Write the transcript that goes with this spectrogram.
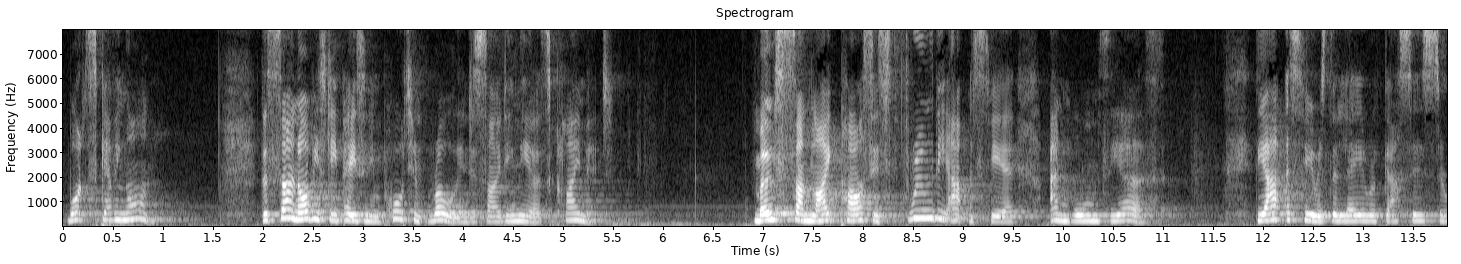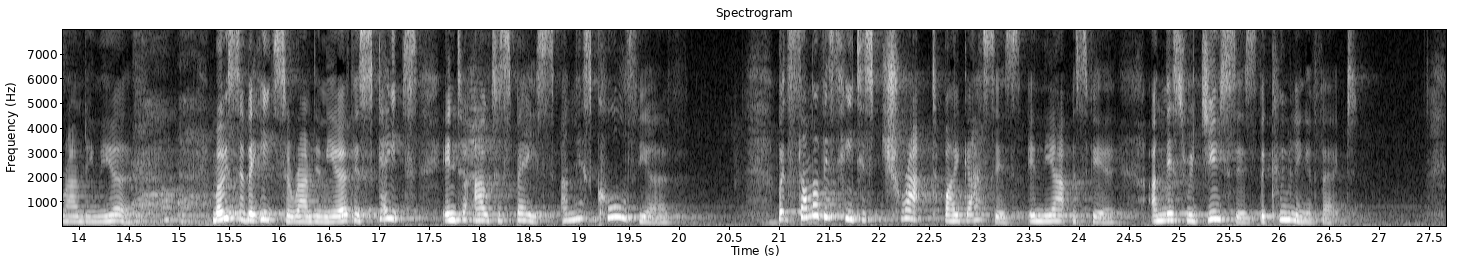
What's going on? The sun obviously plays an important role in deciding the Earth's climate. Most sunlight passes through the atmosphere and warms the Earth. The atmosphere is the layer of gases surrounding the Earth. Most of the heat surrounding the Earth escapes into outer space, and this cools the Earth. But some of this heat is trapped by gases in the atmosphere, and this reduces the cooling effect.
